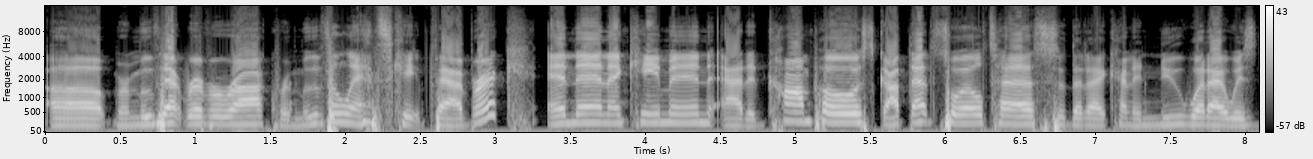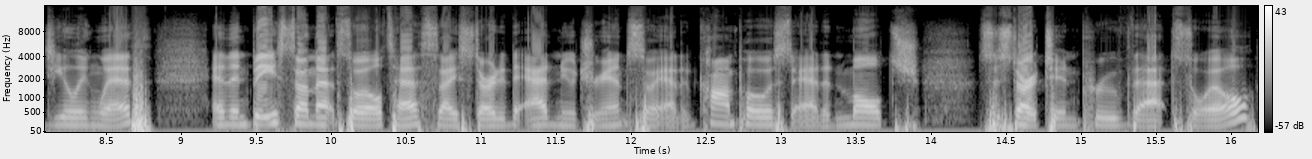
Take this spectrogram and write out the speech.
uh, remove that river rock, remove the landscape fabric, and then I came in, added compost, got that soil test so that I kind of knew what I was dealing with. And then based on that soil test, I started to add nutrients. So I added compost, I added mulch to start to improve that soil.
